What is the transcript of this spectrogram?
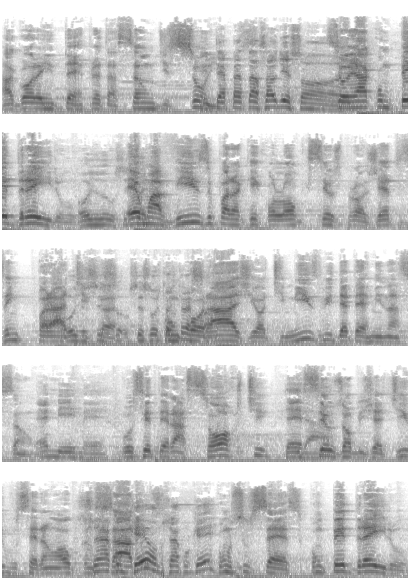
Agora a interpretação de sonhos. Interpretação de sonhos. Sonhar com pedreiro Hoje é um aviso para que coloque seus projetos em prática Hoje o está com estressado. coragem, otimismo e determinação. É mesmo, é. Você terá sorte Terá. e seus objetivos serão Sonhar alcançados com o quê, homem? Sonhar com o quê? com sucesso, com pedreiro.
